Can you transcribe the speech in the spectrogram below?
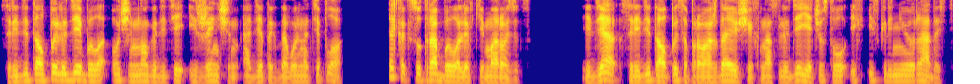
Среди толпы людей было очень много детей и женщин, одетых довольно тепло, так как с утра было легкий морозец. Идя среди толпы сопровождающих нас людей, я чувствовал их искреннюю радость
